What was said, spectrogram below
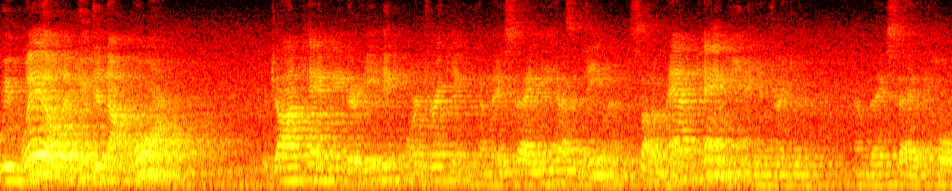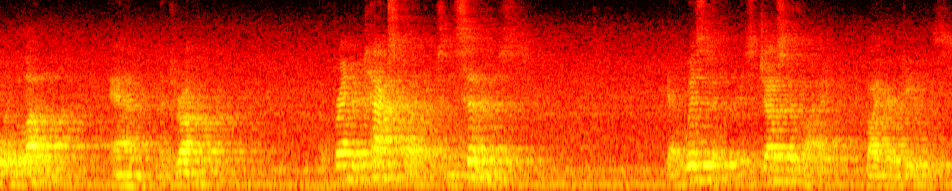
We wailed, and you did not mourn. For John came neither eating nor drinking, and they say, He has a demon. The Son of Man came eating and drinking, and they say, Behold a glutton and a drunkard, a friend of tax collectors and sinners. Yet wisdom is justified by her deeds.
